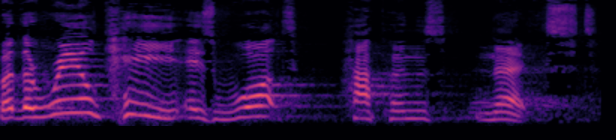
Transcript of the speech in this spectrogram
But the real key is what happens next.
